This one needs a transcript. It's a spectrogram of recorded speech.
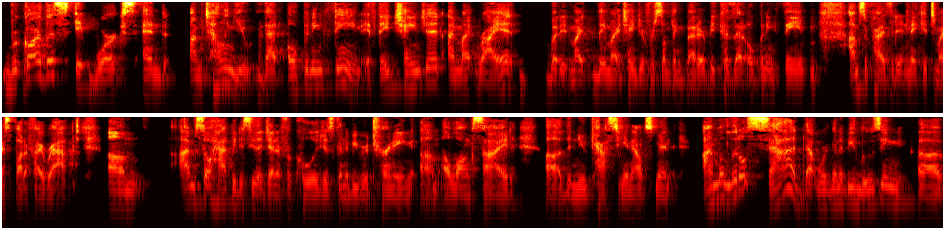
Regardless, it works. And I'm telling you that opening theme, if they change it, I might riot, but it might, they might change it for something better because that opening theme, I'm surprised it didn't make it to my Spotify wrapped. Um, I'm so happy to see that Jennifer Coolidge is going to be returning um, alongside uh, the new casting announcement. I'm a little sad that we're going to be losing uh,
